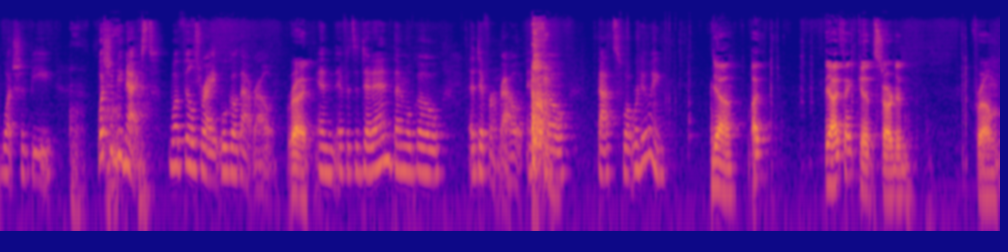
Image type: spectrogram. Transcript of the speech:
what should be, what should be next? What feels right? We'll go that route. Right. And if it's a dead end, then we'll go a different route. And so that's what we're doing. Yeah, I yeah, I think it started from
